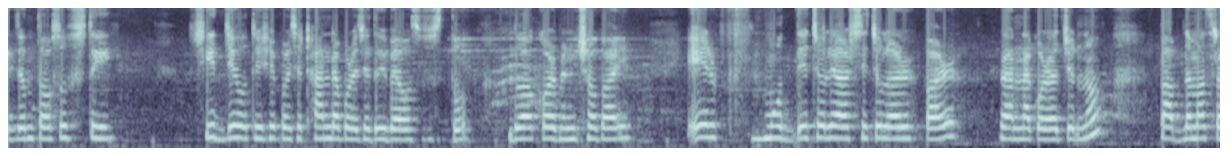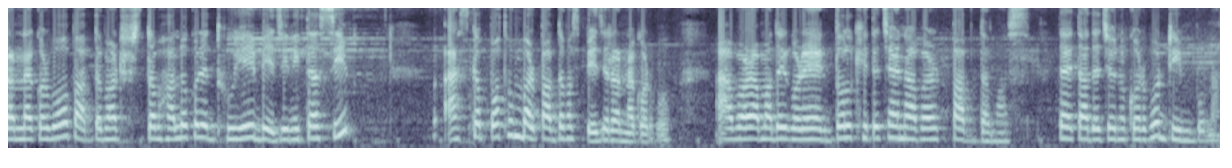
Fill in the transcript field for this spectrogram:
একজন তো অসুস্থই। শীত যেহেতু এসে পড়েছে, ঠান্ডা পড়েছে, দুই ভাই অসুস্থ। দোয়া করবেন সবাই। এর মধ্যে চলে আসছি চুলার পার রান্না করার জন্য। পাবদা মাছ রান্না করব। পাবদা মাছটা ভালো করে ধুয়ে বেজে নিতে আসি আজকে প্রথমবার পাবদা মাছ পেঁজে রান্না করব। আবার আমাদের ঘরে একদল খেতে চায় না আবার পাবদা মাছ। তাই তাদের জন্য করব ডিম বোনা।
